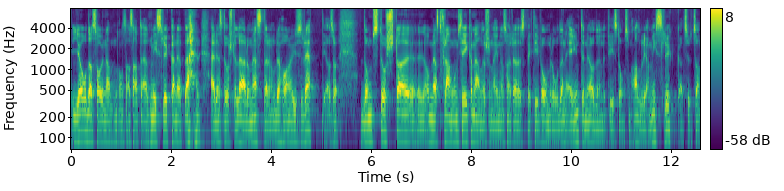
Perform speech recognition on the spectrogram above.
Yoda sa ju någonstans att, att misslyckandet är, är den största läromästaren och det har han ju rätt i. Alltså, de största eh, och mest framgångsrika människorna inom sina respektive områden är ju inte nödvändigtvis de som aldrig har misslyckats utan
